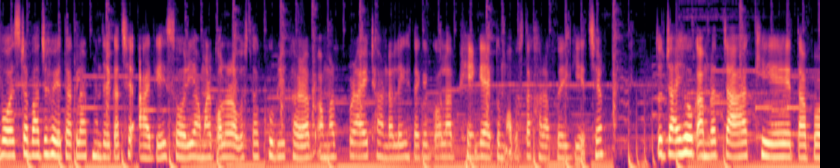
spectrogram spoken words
ভয়েসটা বাজে হয়ে থাকলে আপনাদের কাছে আগে, সরি, আমার গলার অবস্থা খুবই খারাপ। আমার প্রায় ঠান্ডা লেগে থাকে, গলা ভেঙে একদম অবস্থা খারাপ হয়ে গিয়েছে। তো যাই হোক, আমরা চা খেয়ে তারপর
